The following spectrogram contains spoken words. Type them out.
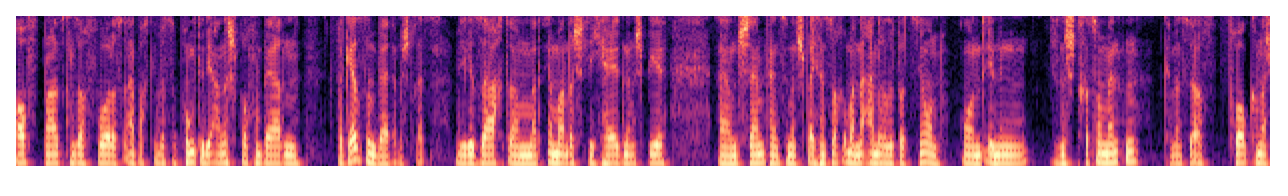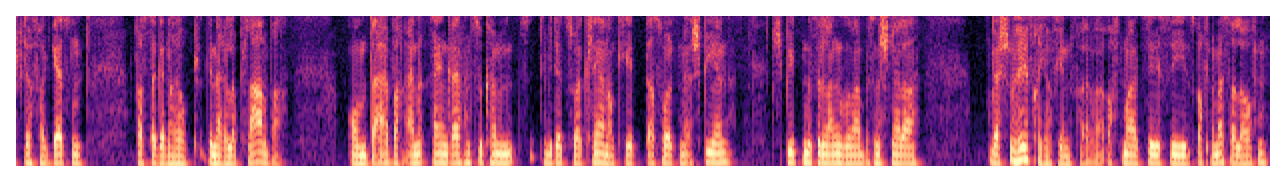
oftmals kommt es auch vor, dass einfach gewisse Punkte, die angesprochen werden, vergessen werden im Stress. Wie gesagt, ähm, man hat immer unterschiedliche Helden im Spiel, ähm, Champions, dementsprechend ist es auch immer eine andere Situation. Und in diesen Stressmomenten kann es ja auch vorkommen, dass Spieler vergessen, was der generelle, Plan war. Und da einfach ein, eingreifen zu können, wieder zu erklären, okay, das wollten wir spielen, spielt ein bisschen langsamer, ein bisschen schneller, wäre schon hilfreich auf jeden Fall, weil oftmals sehe ich sie ins offene Messer laufen,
